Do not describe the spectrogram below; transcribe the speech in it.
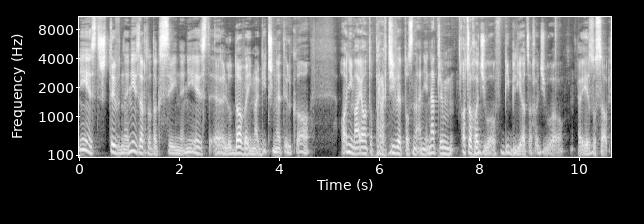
Nie jest sztywne, nie jest ortodoksyjne, nie jest e, ludowe i magiczne, tylko oni mają to prawdziwe poznanie, na czym, o co chodziło w Biblii, o co chodziło Jezusowi.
